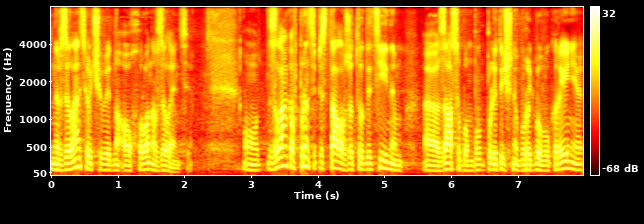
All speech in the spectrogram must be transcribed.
не в зеленці, очевидно, а охорона в зеленці. Зеленка, в принципі, стала вже традиційним е, засобом політичної боротьби в Україні.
